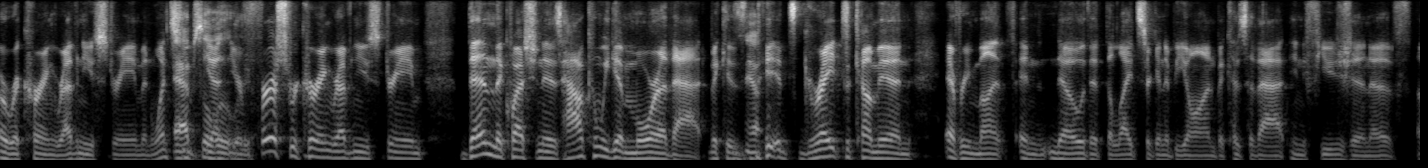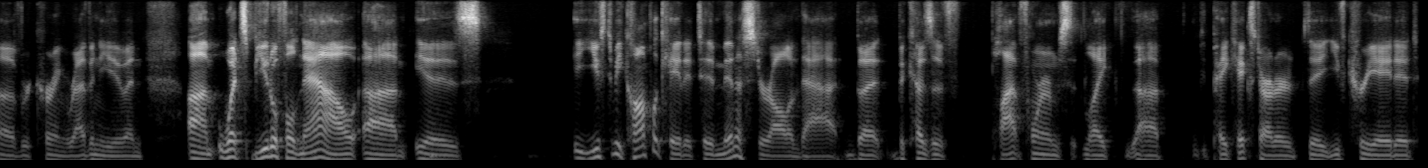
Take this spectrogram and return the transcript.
a recurring revenue stream. And once you Absolutely. get your first recurring revenue stream, then the question is, how can we get more of that? Because yeah. it's great to come in every month and know that the lights are going to be on because of that infusion of of recurring revenue. And um, what's beautiful now um, is it used to be complicated to administer all of that, but because of platforms like uh, Pay Kickstarter that you've created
